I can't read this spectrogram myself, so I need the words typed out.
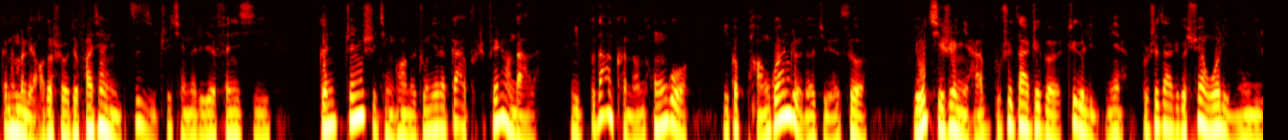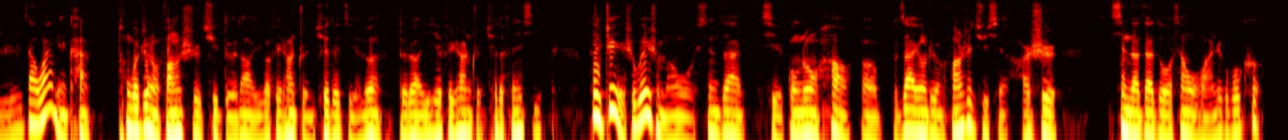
跟他们聊的时候，就发现你自己之前的这些分析跟真实情况的中间的 gap 是非常大的。你不大可能通过一个旁观者的角色，尤其是你还不是在这个这个里面，不是在这个漩涡里面，你只是在外面看，通过这种方式去得到一个非常准确的结论，得到一些非常准确的分析。所以这也是为什么我现在写公众号，呃，不再用这种方式去写，而是现在在做三五环这个播客，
